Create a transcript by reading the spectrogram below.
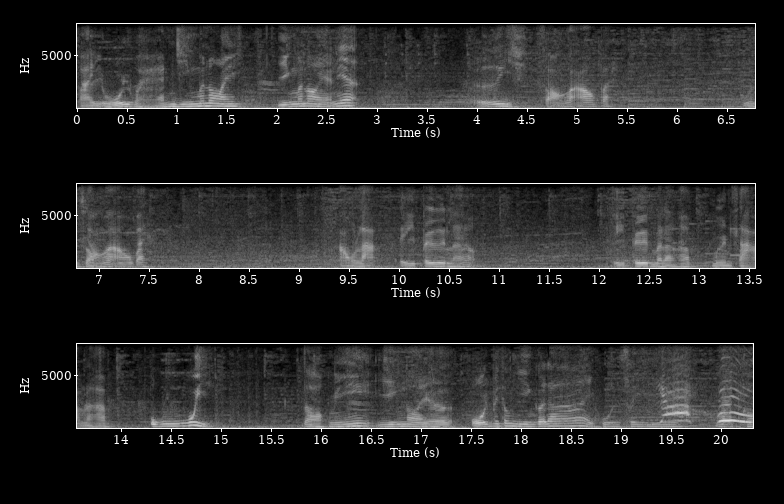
ไปโอ้ยแหวนยิงมาหน่อย ยิงมาหน่อยอันเนี้ยเอ้ยสองก็เอาไปคูณสองก็เอาไป เอาละตีตื้นแล้ว ตีตื้นมาแล้วครับหมื่นสามแล้วครับอุ้ยดอกนี้ยิงหน่อยเออโอ้ยไม่ต้องยิงก็ได้ คูณสี่แม่ก็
